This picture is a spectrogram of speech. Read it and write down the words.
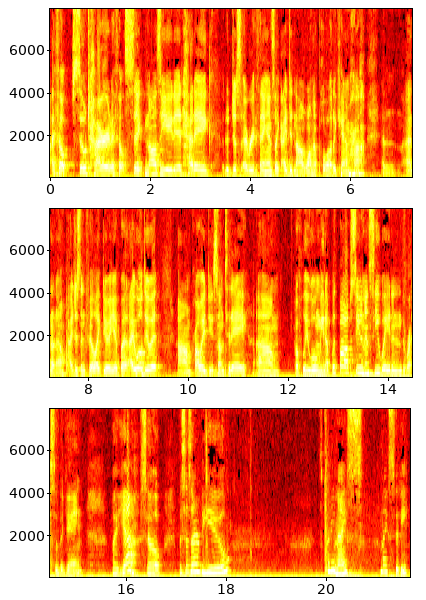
I felt so tired. I felt sick, nauseated, headache, just everything. I was like I did not want to pull out a camera, and I don't know. I just didn't feel like doing it, but I will do it. Um, probably do some today. Um, hopefully we'll meet up with Bob soon and see Wade and the rest of the gang. But yeah, so this is our view. It's pretty nice. Nice city.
